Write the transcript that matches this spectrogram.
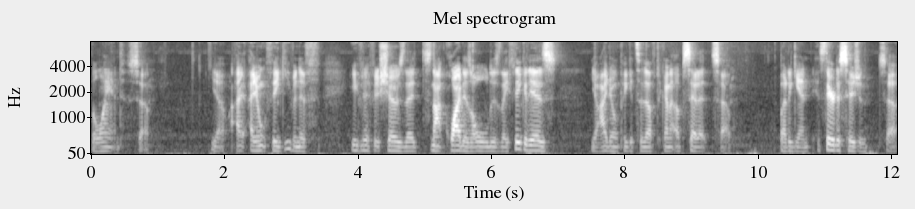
the land. So, you know, I, I don't think even if even if it shows that it's not quite as old as they think it is, you know, I don't think it's enough to kind of upset it. So, but again, it's their decision. So.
